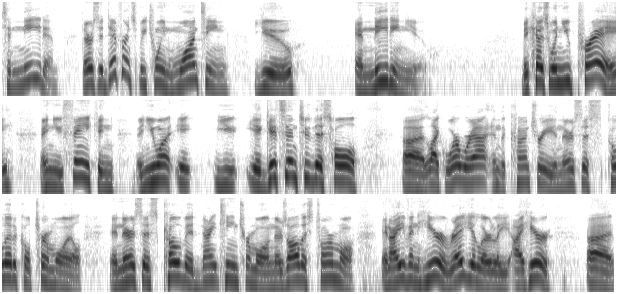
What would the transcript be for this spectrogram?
to need him. There's a difference between wanting you and needing you. Because when you pray and you think and, and you want, it, you, it gets into this whole, uh, like where we're at in the country, and there's this political turmoil, and there's this COVID 19 turmoil, and there's all this turmoil. And I even hear regularly, I hear uh,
